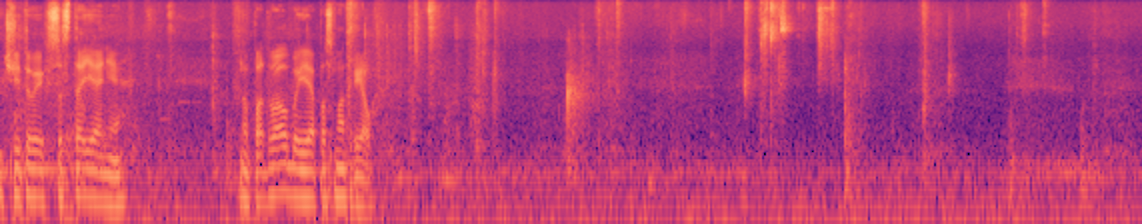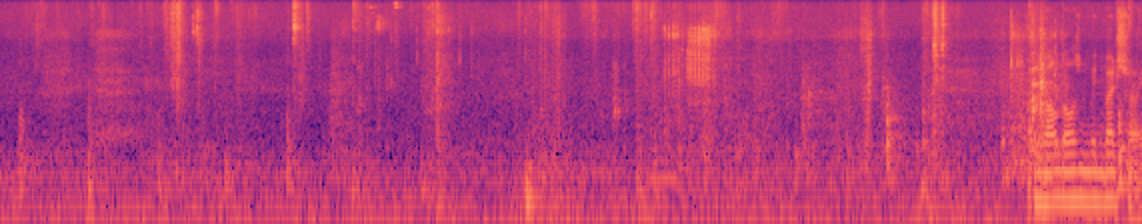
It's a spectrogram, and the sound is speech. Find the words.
учитывая их состояние. Но подвал бы я посмотрел. Подвал должен быть большой.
